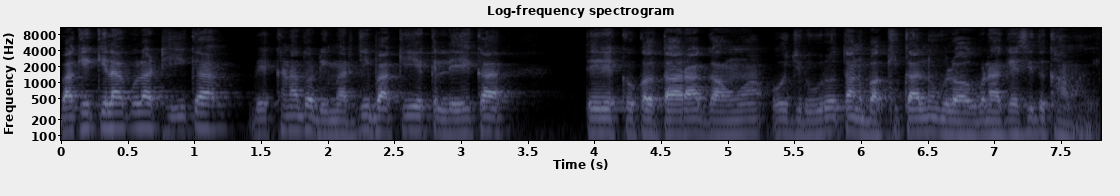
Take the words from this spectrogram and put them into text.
ਬਾਕੀ ਕਿਲਾ ਕੁਲਾ ਠੀਕ ਆ ਵੇਖਣਾ ਤੁਹਾਡੀ ਮਰਜ਼ੀ ਬਾਕੀ ਇੱਕ ਲੇਕ ਆ ਤੇ ਇੱਕ ਕਲਤਾਰਾ ਗਾਉਂ ਆ ਉਹ ਜ਼ਰੂਰ ਉਹ ਤੁਹਾਨੂੰ ਬਾਕੀ ਕੱਲ ਨੂੰ ਵਲੌਗ ਬਣਾ ਕੇ ਅਸੀਂ ਦਿਖਾਵਾਂਗੇ।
